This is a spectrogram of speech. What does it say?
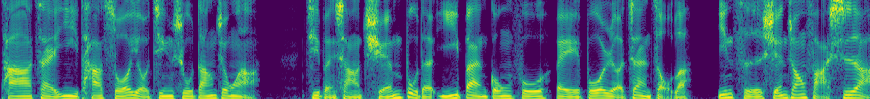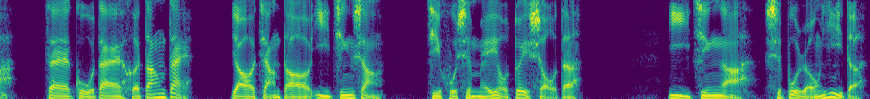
他在译他所有经书当中啊，基本上全部的一半功夫被般若占走了。因此，玄奘法师啊，在古代和当代要讲到译经上，几乎是没有对手的。易经啊是不容易的，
